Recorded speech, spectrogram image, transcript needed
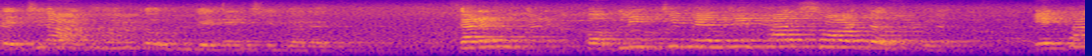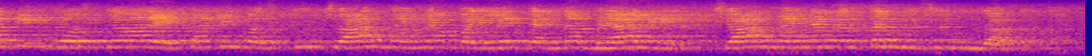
त्याची आठवण करून देण्याची गरज आहे. कारण पब्लिकची मेमरी फार शॉर्ट असते. एखादी गोष्ट एखादी वस्तू चार महिन्या पहिले त्यांना मिळाली चार महिन्यानंतर विसरून जातात.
